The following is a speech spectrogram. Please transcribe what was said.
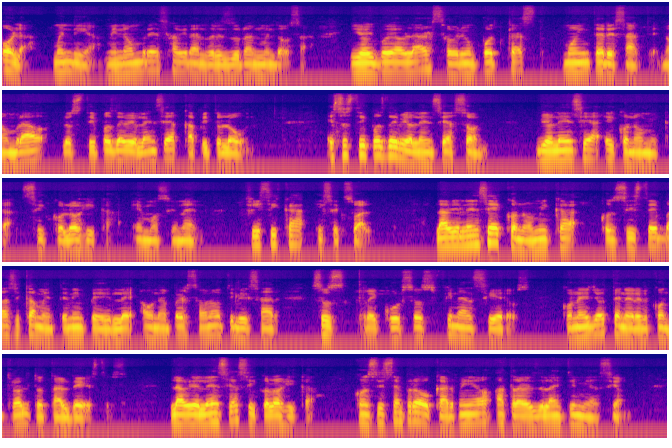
Colombia. Mi nombre es Javier Andrés Durán Mendoza y hoy voy a hablar sobre un podcast muy interesante nombrado Los tipos de violencia capítulo 1. Estos tipos de violencia son violencia económica, psicológica, emocional, física y sexual. La violencia económica consiste básicamente en impedirle a una persona utilizar sus recursos financieros, con ello tener el control total de estos. La violencia psicológica consiste en provocar miedo a través de la intimidación,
